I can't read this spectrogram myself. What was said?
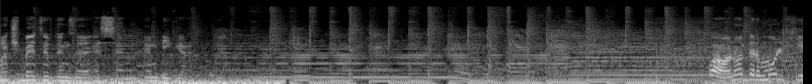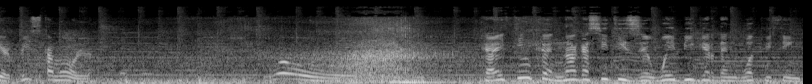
much better than the SM and bigger. Yeah. Wow, another mall here, Vista Mall. Whoa. Okay, I think Naga City is uh, way bigger than what we think.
